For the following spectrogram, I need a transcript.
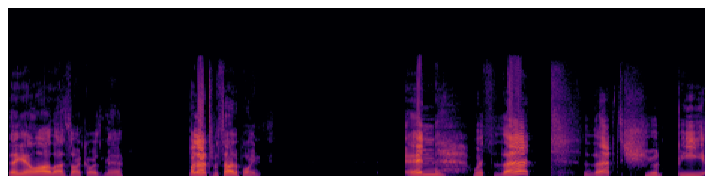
They get a lot of Last Encore is meh. But that's beside the point. And with that, that should be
